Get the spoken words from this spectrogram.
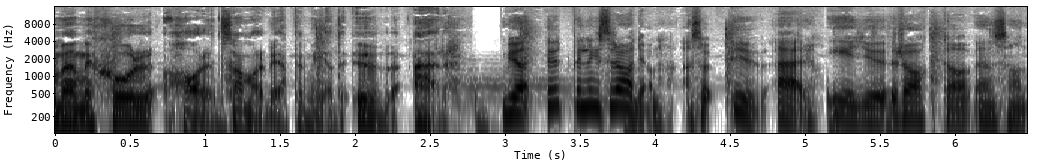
människor har ett samarbete med UR. Ja, Utbildningsradion, alltså UR, är ju rakt av en sån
